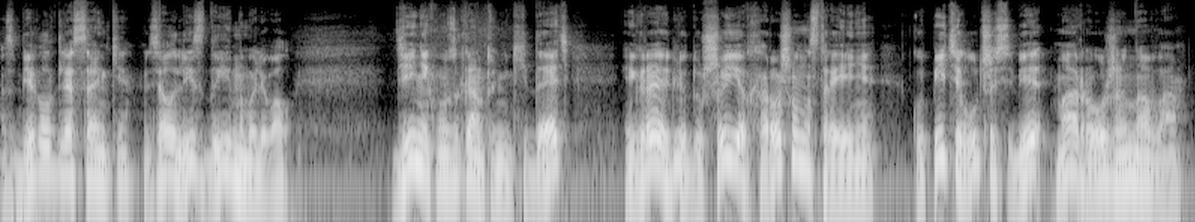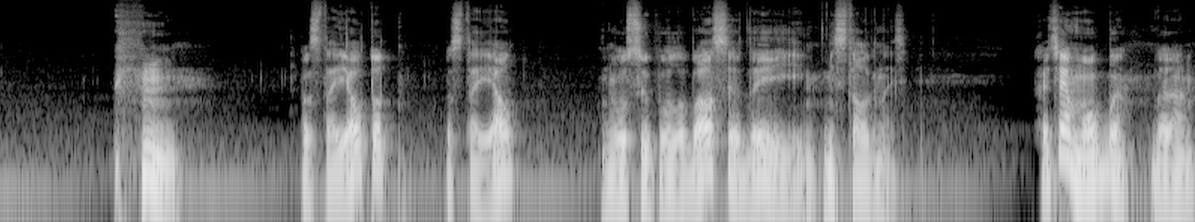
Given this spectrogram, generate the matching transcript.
Сбегал для Саньки, взял лист, да и намалевал. Денег музыканту не кидать, играю для души и от хорошего настроения. Купите лучше себе мороженого. Хм. Постоял тот, постоял. В усы улыбался, да и не стал гнать. Хотя мог бы, да.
